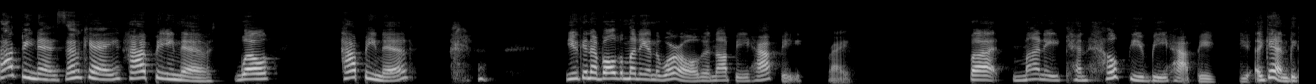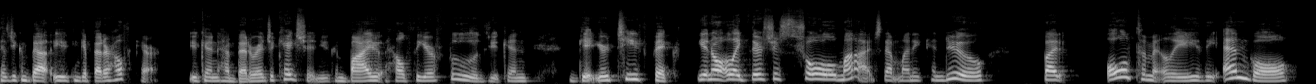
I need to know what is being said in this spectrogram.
Happiness. Okay. Happiness. Well, happiness. you can have all the money in the world and not be happy. Right. But money can help you be happy again because you can be- you can get better health care. You can have better education. You can buy healthier foods. You can get your teeth fixed. You know, like there's just so much that money can do. But ultimately, the end goal,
